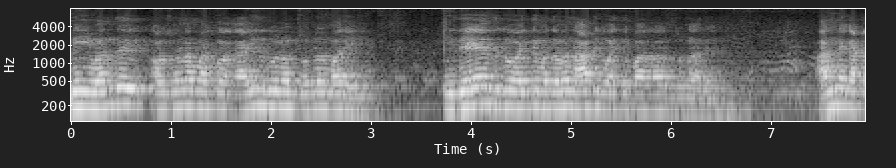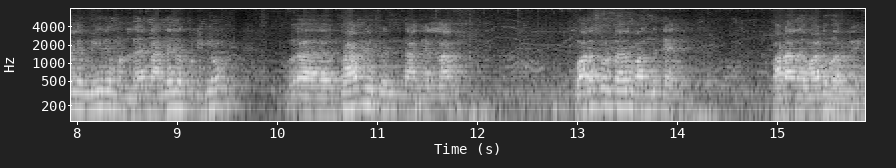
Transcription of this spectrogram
நீ வந்து அவர் சொன்ன மாதிரி ஐந்து கோயில் சொன்னது மாதிரி நீ தேகத்துக்கு வைத்தியம் பார்த்தவங்க நாட்டுக்கு வைத்தியம் பார்க்கலாம்னு சொன்னார். அண்ணன் கட்டளை மீற முடியல நான் அண்ணனை பிடிக்கும். ஃபேமிலி ஃப்ரெண்ட் நாங்கள் எல்லாம் வர சொல்லிட்டாரு வந்துட்டேன். படாத வாடு வர்றேன்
